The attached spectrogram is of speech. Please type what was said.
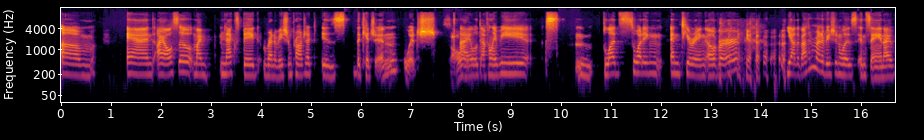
um and i also my next big renovation project is the kitchen which Solid. i will definitely be mm, blood sweating and tearing over yeah. yeah the bathroom renovation was insane i've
